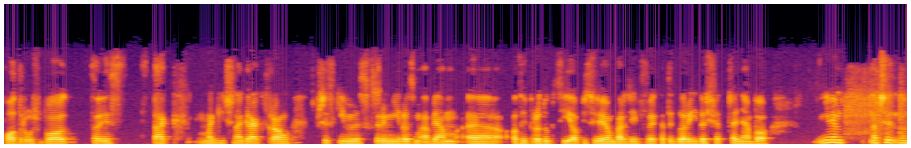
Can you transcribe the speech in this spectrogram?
podróż, bo to jest tak magiczna gra, którą wszystkim, z którymi rozmawiam e, o tej produkcji, opisuję ją bardziej w kategorii doświadczenia, bo nie wiem, znaczy no,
